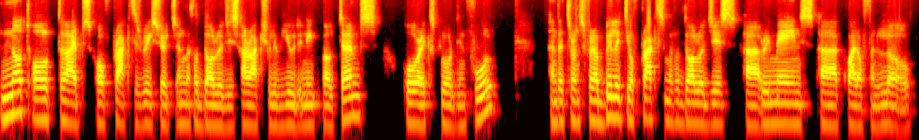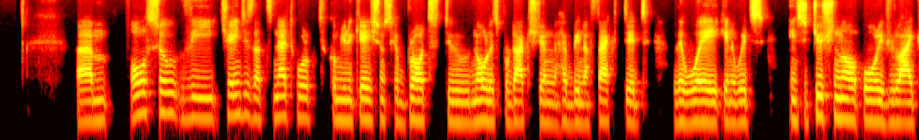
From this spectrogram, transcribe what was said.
not all types of practice research and methodologies are actually viewed in equal terms or explored in full. And the transferability of practice methodologies uh, remains uh, quite often low. Um, also, the changes that networked communications have brought to knowledge production have been affected the way in which institutional, or if you like,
